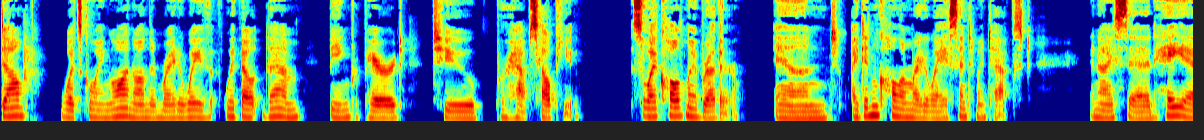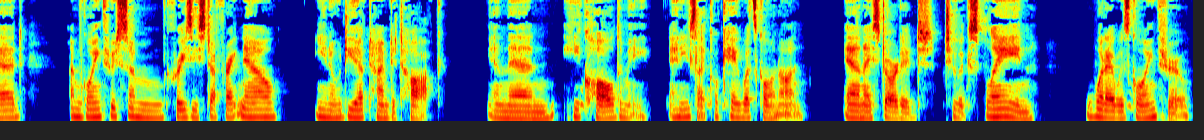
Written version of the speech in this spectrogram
dump what's going on on them right away without them being prepared to perhaps help you. So I called my brother and I didn't call him right away. I sent him a text and I said, Hey, Ed, I'm going through some crazy stuff right now. You know, do you have time to talk? And then he called me and he's like, okay, what's going on? And I started to explain what I was going through.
